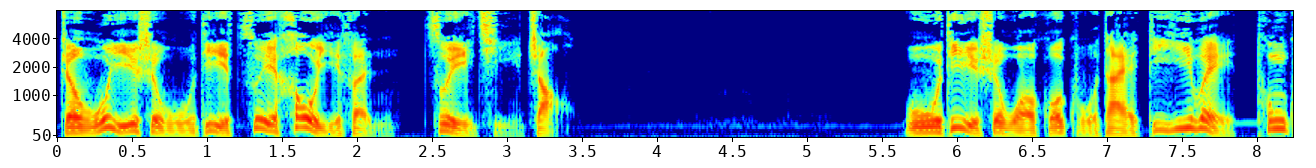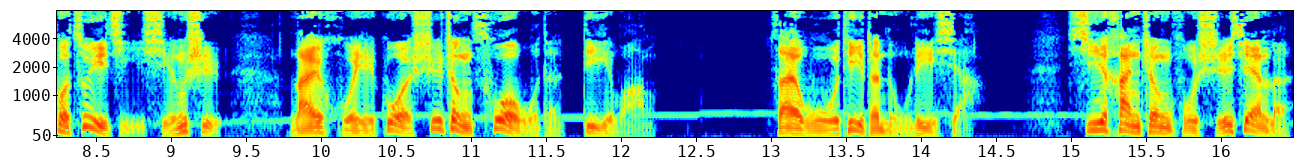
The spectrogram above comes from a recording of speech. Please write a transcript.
这无疑是武帝最后一份罪己诏。武帝是我国古代第一位通过罪己形式来悔过施政错误的帝王，在武帝的努力下，西汉政府实现了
